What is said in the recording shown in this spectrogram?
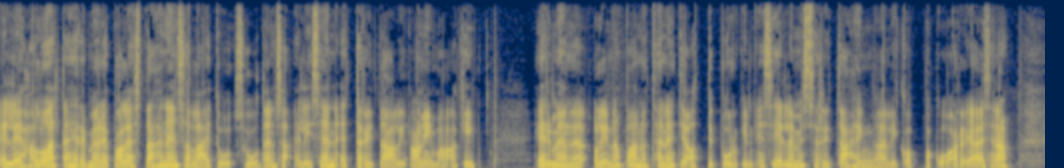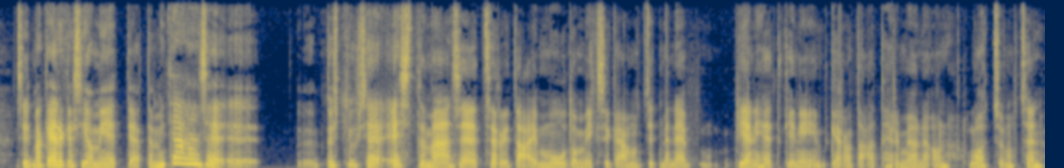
ellei halua, että Hermione paljastaa hänen salaisuutensa, eli sen, että Rita oli animaaki. Hermione oli napannut hänet ja otti purkin esille, missä Rita hengaili koppakuoriaisena. Sitten mä kerkesin jo miettiä, että mitähän se, pystyykö se estämään se, että se Rita ei muutu miksikään, mutta sitten menee pieni hetki, niin kerrotaan, että Hermione on loitsunut sen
